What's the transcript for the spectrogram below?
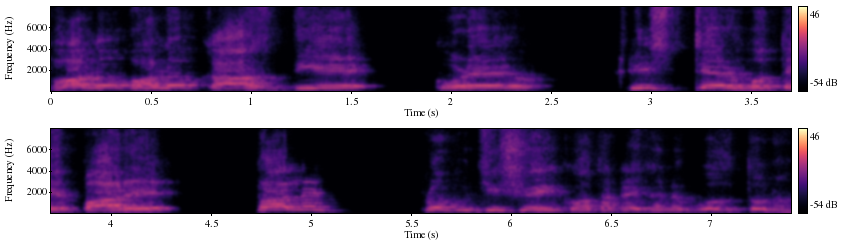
ভালো ভালো কাজ দিয়ে করে খ্রিস্টের হতে পারে, তাহলে প্রভু যিশু এই কথাটা এখানে বলতো না।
